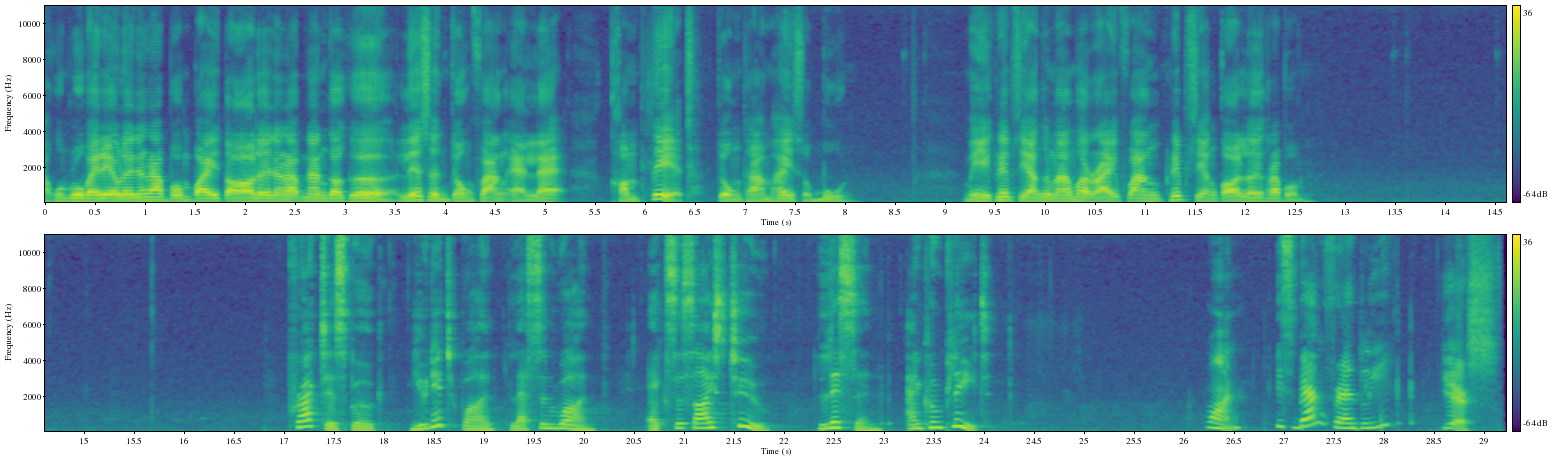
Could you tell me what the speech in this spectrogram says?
อาคุณครูไปเร็วเลยนะครับ ผมไปต่อเลยนะครับ นั่นก็คือ listen จงฟัง and และ complete จงทำให้สมบูรณ์ มีคลิปเสียงขึ้นมาเมื่อไหรฟังคลิปเสียงก่อนเลยครับผม Practice Book, Unit 1, Lesson 1. Exercise 2. Listen and complete. 1. Is Ben friendly? Yes.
